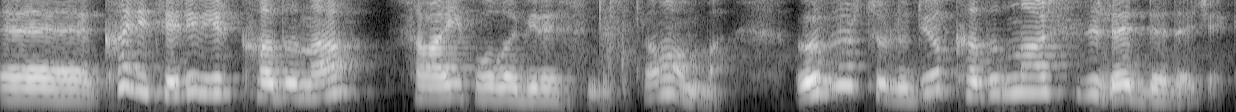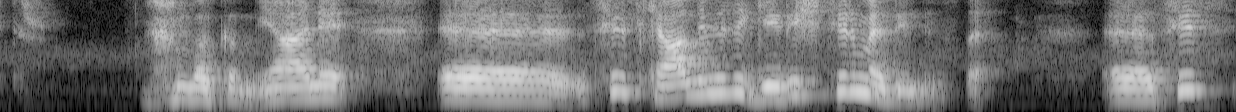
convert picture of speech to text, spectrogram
e, kaliteli bir kadına sahip olabilirsiniz. Tamam mı? Öbür türlü diyor kadınlar sizi reddedecektir. Bakın yani e, siz kendinizi geliştirmediğinizde, e, siz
